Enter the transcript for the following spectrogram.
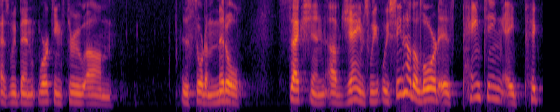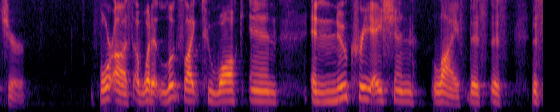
as we've been working through um, this sort of middle section of James, we, we've seen how the Lord is painting a picture for us of what it looks like to walk in a new creation life. This, this, this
